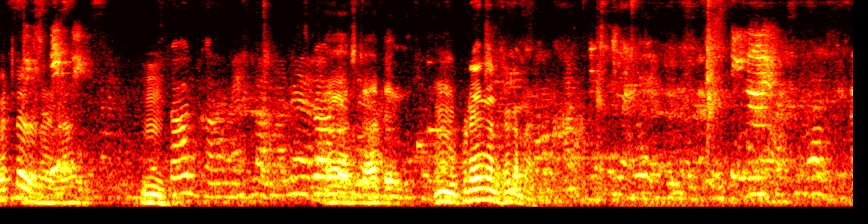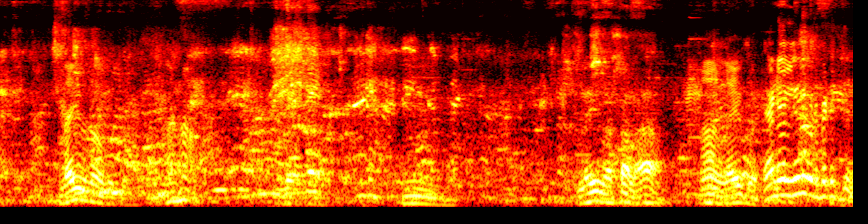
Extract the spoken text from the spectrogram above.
పెట్టలేదు. స్టార్ట్ అయింది. ఇప్పుడు లైవ్లో లైవ్ వస్తావా లైవ్ పెట్టించు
